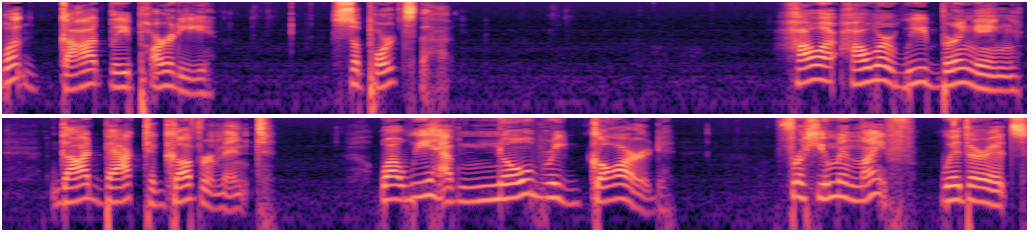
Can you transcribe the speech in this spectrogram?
What godly party supports that? How are, how are we bringing God back to government while we have no regard for human life, whether it's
